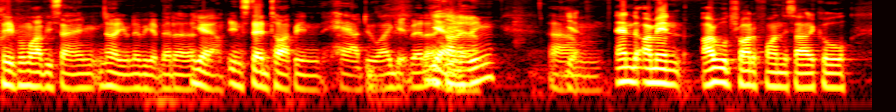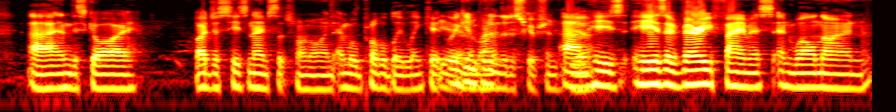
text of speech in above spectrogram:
People might be saying, "No, you'll never get better." Yeah. Instead, type in "How do I get better?" Yeah. kind Yeah. of thing. yeah Um, and i mean i will try to find this article uh, and this guy I just his name slips my mind, and we'll probably link it. Yeah. we can a put it in the description. Um, yeah. He's he is a very famous and well known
